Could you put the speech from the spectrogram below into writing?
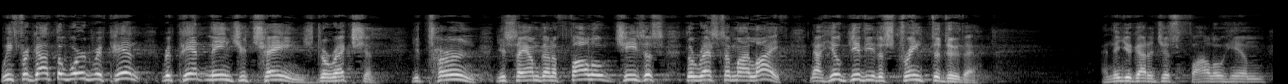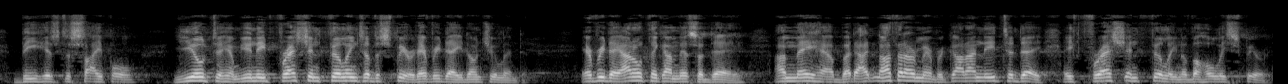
We forgot the word repent. Repent means you change direction. You turn. You say, I'm going to follow Jesus the rest of my life. Now, He'll give you the strength to do that. And then you got to just follow Him, be His disciple, yield to Him. You need fresh infillings of the Spirit every day, don't you, Linda? Every day. I don't think I miss a day. I may have, but I, not that I remember. God, I need today a fresh infilling of the Holy Spirit.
